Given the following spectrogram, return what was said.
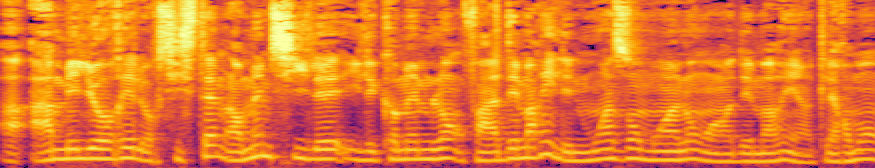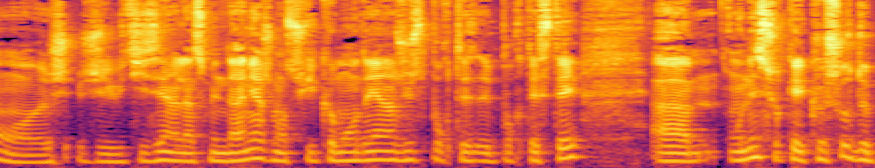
améliorer leur système. Alors même s'il est il est quand même lent, enfin à démarrer, il est de moins en moins long à démarrer. Hein. Clairement, j'ai utilisé un la semaine dernière, je m'en suis commandé un juste pour pour tester. on est sur quelque chose de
